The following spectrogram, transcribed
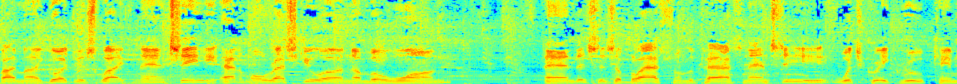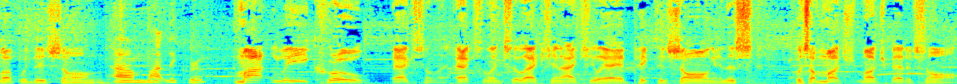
by my gorgeous wife Nancy, animal rescuer number one. And this is a blast from the past. Nancy, which great group came up with this song? Um, Motley Crue. Motley Crue. Excellent, excellent selection. Actually, I had picked this song, and this was a much, much better song.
